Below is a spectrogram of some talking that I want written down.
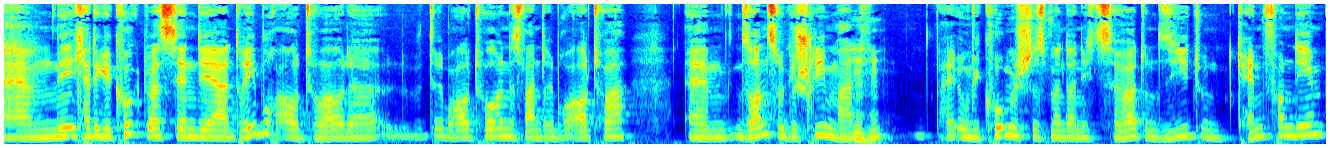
Ähm, nee, ich hatte geguckt, was denn der Drehbuchautor oder Drehbuchautorin, das war ein Drehbuchautor, ähm, sonst so geschrieben hat. Weil irgendwie komisch, dass man da nichts hört und sieht und kennt von dem.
